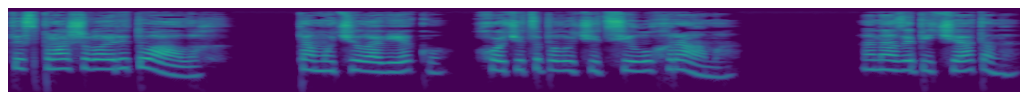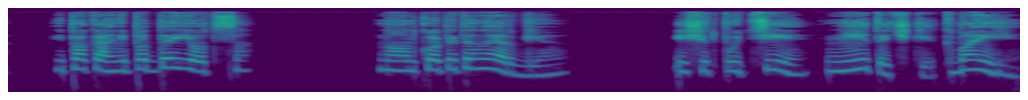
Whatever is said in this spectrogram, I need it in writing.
«Ты спрашивал о ритуалах. Тому человеку, Хочется получить силу храма. Она запечатана и пока не поддается. Но он копит энергию, ищет пути, ниточки к мои.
